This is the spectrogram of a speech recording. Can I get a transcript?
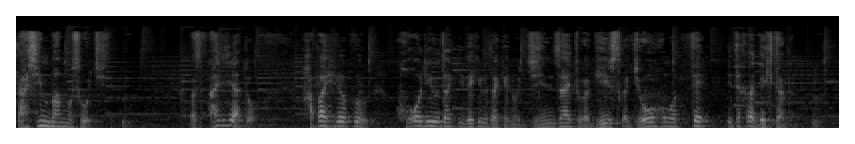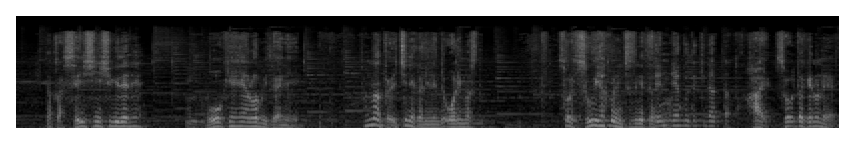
羅針盤も装置してる。まずアジアと幅広く交流だけできるだけの人材とか技術とか情報を持っていたからできたんだ、うん、なんか精神主義でね、冒険やろうみたいにそんなんだったら1年か2年で終わります。とそれ数百年続けた。戦略的だったと。はい。それだけのね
